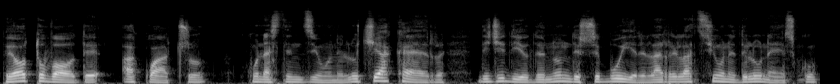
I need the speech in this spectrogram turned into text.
per otto voti a quattro, con astensione, lo CHR decidiò di non distribuire la relazione dell'UNESCO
